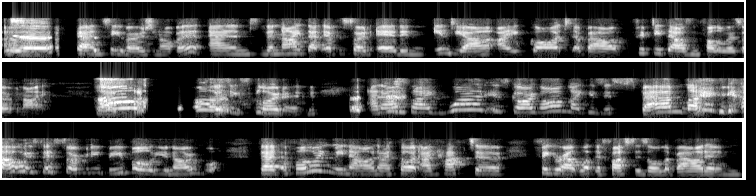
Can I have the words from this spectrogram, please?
uh, Yeah. a fancy version of it. And the night that episode aired in India, I got about 50,000 followers overnight. Like, oh, Oh. just exploded. And I was like, what is going on? Like, is this spam? Like, how is there so many people, you know, that are following me now? And I thought I have to figure out what the fuss is all about. And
